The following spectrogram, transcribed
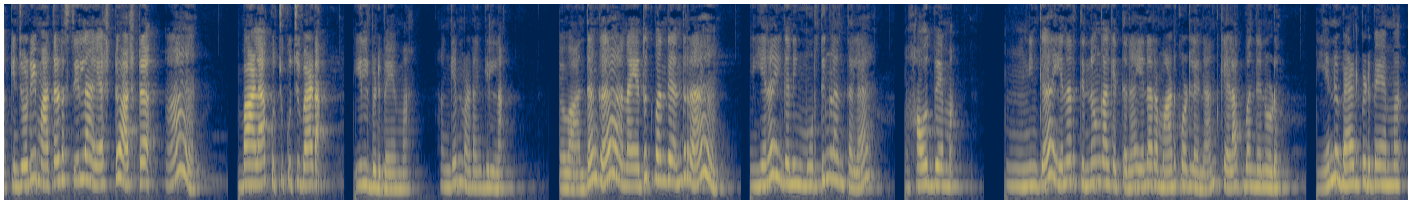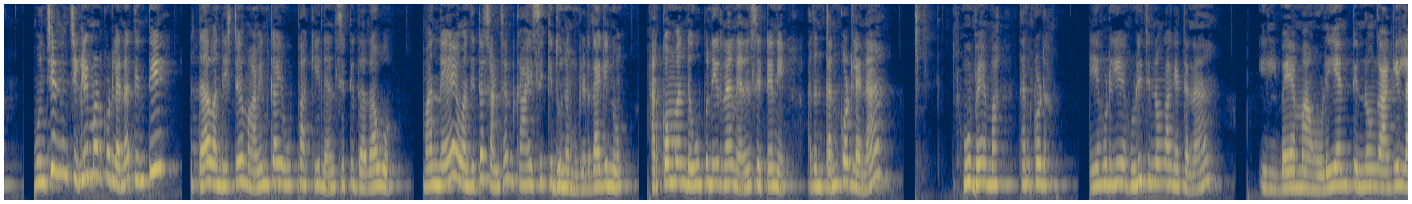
ಆಕಿನ ಜೋಡಿ ಮಾತಾಡಿಸ್ತಿಲ್ಲ, ಎಷ್ಟು ಅಷ್ಟ, ಹಾಂ? ಭಾಳ ಕುಚ್ಚು ಕುಚ್ಚು ಬೇಡ. ಇಲ್ಲಿ ಬಿಡ್ಬೇ ಅಮ್ಮ, ಹಂಗೇನು ಮಾಡಂಗಿಲ್ಲ. ಅಂದಂಗ ನಾ ಎದಕ್ಕೆ ಬಂದೆ ಅಂದ್ರೆ, ಏನೋ ಈಗ ನಿಂಗೆ ಮೂರು ತಿಂಗಳಂತಲ್ಲ? ಹೌದು ಬೇಯಮ್ಮ ನಿಂಗ ಏನಾರು ತಿನ್ನೋಂಗಾಗೈತನ, ಏನಾರ ಮಾಡ್ಕೊಡ್ಲೇನ ಅಂತ ಕೇಳಕ್ಕೆ ಬಂದೆ ನೋಡು. ಏನು ಬ್ಯಾಡ್ ಬಿಡ್ಬೇ ಅಮ್ಮ. ಮುಂಚೆ ನಿನ್ ಚಿಗ್ಲಿ ಮಾಡ್ಕೊಡ್ಲೇನ ತಿಂತಿ? ಮತ್ತು ಒಂದಿಷ್ಟು ಮಾವಿನಕಾಯಿ ಉಪ್ಪು ಹಾಕಿ ನೆನೆಸಿಟ್ಟಿದ್ದು ಅದಾವು ಮೊನ್ನೆ ಒಂದಿಟ್ಟು ಸಣ್ಣ ಸಣ್ಣ ಕಾಯಿ ಸಿಕ್ಕಿದ್ದು ನಮ್ಮ ಗಿಡದಾಗಿನೂ. ಹರ್ಕೊಂಬಂದು ಉಪ್ಪು ನೀರನ್ನ ನೆನೆಸಿಟ್ಟೇನಿ. ಅದನ್ನ ತಂದ್ಕೊಡ್ಲೇನಾ? ಹ್ಞೂ ಬೇ ಅಮ್ಮ ತಂದ್ಕೊಡು. ಏ ಹುಡುಗಿ, ಹುಳಿ ತಿನ್ನೋಂಗಾಗೈತನ? ಇಲ್ಲ ಬೇ ಅಮ್ಮ ಹುಳಿ ಏನು ತಿನ್ನೋಂಗಾಗಿಲ್ಲ.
